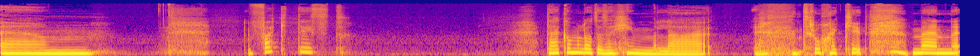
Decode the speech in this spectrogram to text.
Um, faktiskt. Det här kommer låta så himla tråkigt. Men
